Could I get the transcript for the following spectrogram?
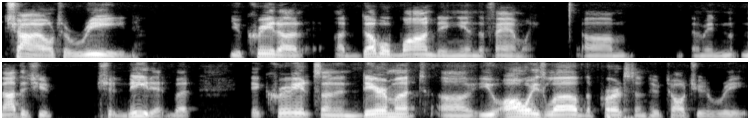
child to read, you create a, a double bonding in the family. Um, I mean, not that you should need it, but it creates an endearment. Uh, you always love the person who taught you to read.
